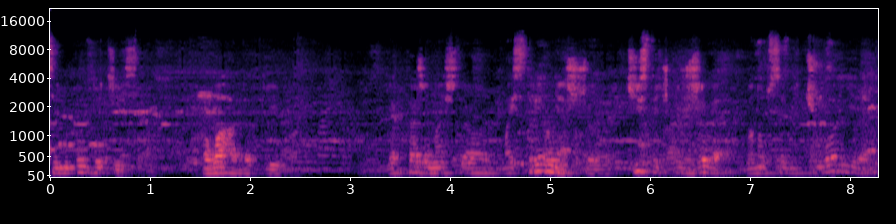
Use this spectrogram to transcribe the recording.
це любов до тіста, повага до хліба. Як каже наша майстриня, що тістечко живе, воно все відчуває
